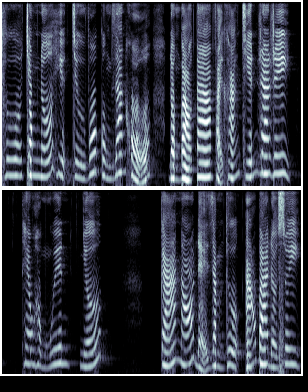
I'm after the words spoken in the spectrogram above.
thưa trong nớ hiện trừ vô cùng gian khổ, đồng bào ta phải kháng chiến ra ri. Theo Hồng Nguyên, nhớ, cá nó để dầm thượng áo ba đờ suy,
